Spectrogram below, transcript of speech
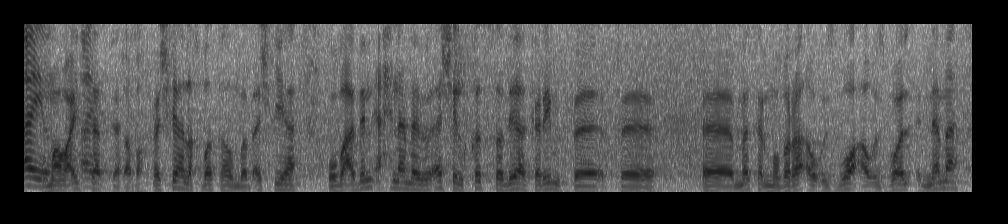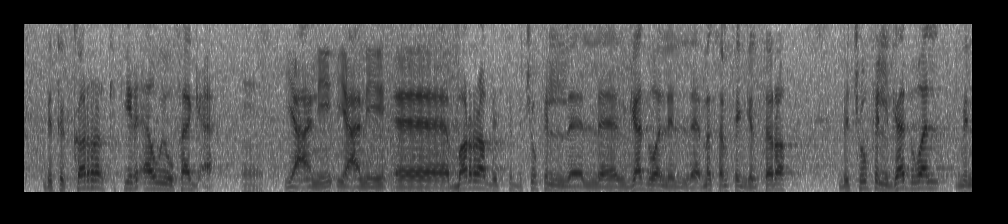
أيوة، ومواعيد أيوة. ثابتة طبعا. ما يبقاش فيها لخبطة وما بقاش فيها وبعدين إحنا ما بيبقاش القصة دي يا كريم في في آه، مثلا مباراة أو أسبوع أو أسبوع إنما بتتكرر كتير قوي وفجأة يعني يعني آه، بره بت- بتشوف ال- ال- الجدول ال- مثلا في إنجلترا بتشوف الجدول من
